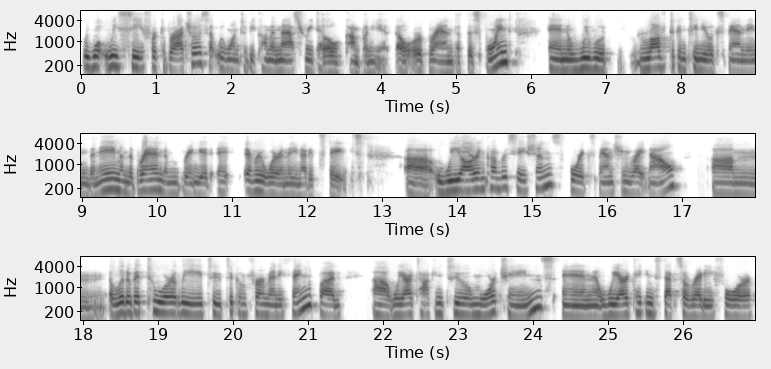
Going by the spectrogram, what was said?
what we see for Quebracho is that we want to become a mass retail company or brand at this point, And we would love to continue expanding the name and the brand and bring it everywhere in the United States. Uh, we are in conversations for expansion right now um, a little bit too early to to confirm anything, but uh, we are talking to more chains, and we are taking steps already for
